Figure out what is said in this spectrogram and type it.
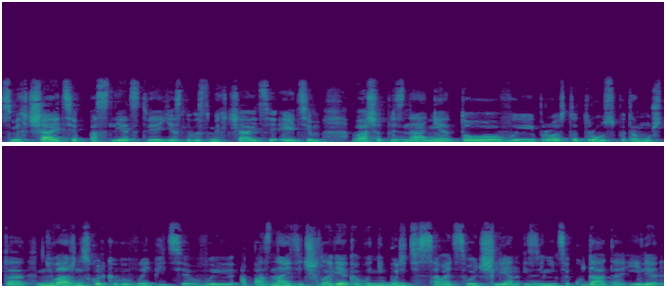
смягчаете последствия, если вы смягчаете этим ваше признание, то вы просто трус, потому что неважно, сколько вы выпьете, вы опознаете человека, вы не будете совать свой член, извините, куда-то или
